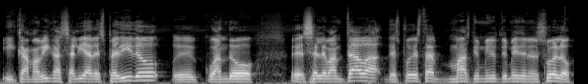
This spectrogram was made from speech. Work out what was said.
y Camavinga salía despedido. Eh, cuando eh, se levantaba, después de estar más de un minuto y medio en el suelo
